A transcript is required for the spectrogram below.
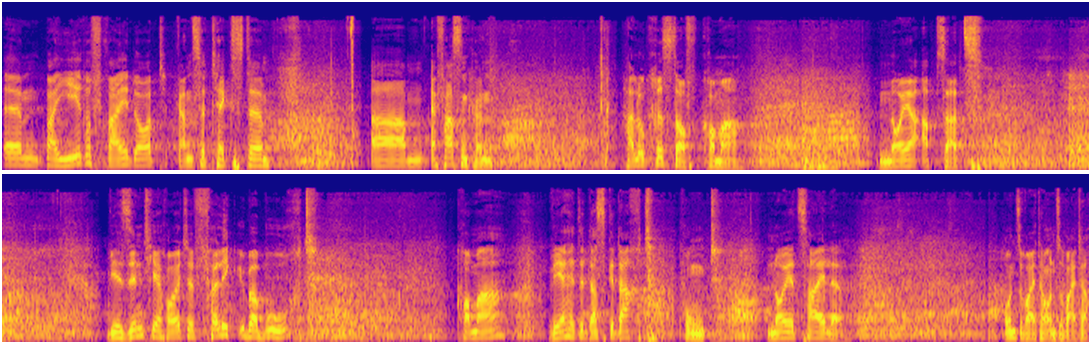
ähm, barrierefrei dort ganze Texte ähm, erfassen können. Hallo Christoph, Komma. Neuer Absatz. Wir sind hier heute völlig überbucht. Komma. Wer hätte das gedacht? Punkt. Neue Zeile. Und so weiter und so weiter.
